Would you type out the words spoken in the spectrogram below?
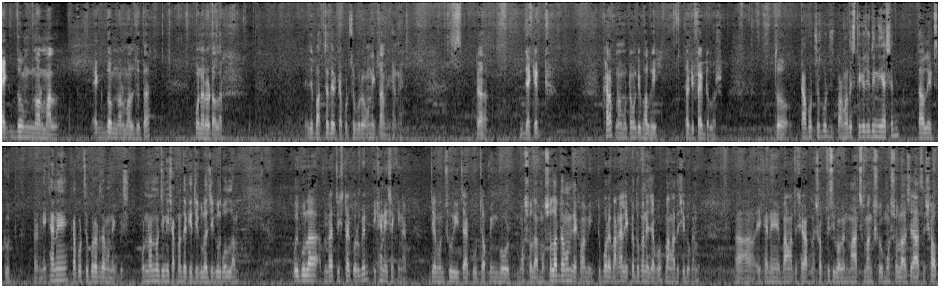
একদম নর্মাল একদম নর্মাল জুতা, পনেরো ডলার এই যে বাচ্চাদের কাপড় চোপড়ের অনেক দাম এখানে। একটা জ্যাকেট খারাপ না, মোটামুটি ভালোই থার্টি ফাইভ ডলার তো কাপড় চোপড় বাংলাদেশ থেকে যদি নিয়ে আসেন, তাহলে ইটস গুড কারণ এখানে কাপড় চোপড়ের দাম অনেক বেশি। অন্যান্য জিনিস আপনাদেরকে যেগুলো যেগুলো বললাম, ওইগুলা আপনারা চেষ্টা করবেন এখানে এসে কেনার। যেমন ছুরি, চাকু চপিং বোর্ড মশলা। মশলার দাম আমি দেখো, আমি একটু পরে বাঙালি একটা দোকানে যাব, বাংলাদেশি দোকান। এখানে বাংলাদেশের আপনার সব কিছু পাবেন। মাছ, মাংস, মশলা আছে আছে সব।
